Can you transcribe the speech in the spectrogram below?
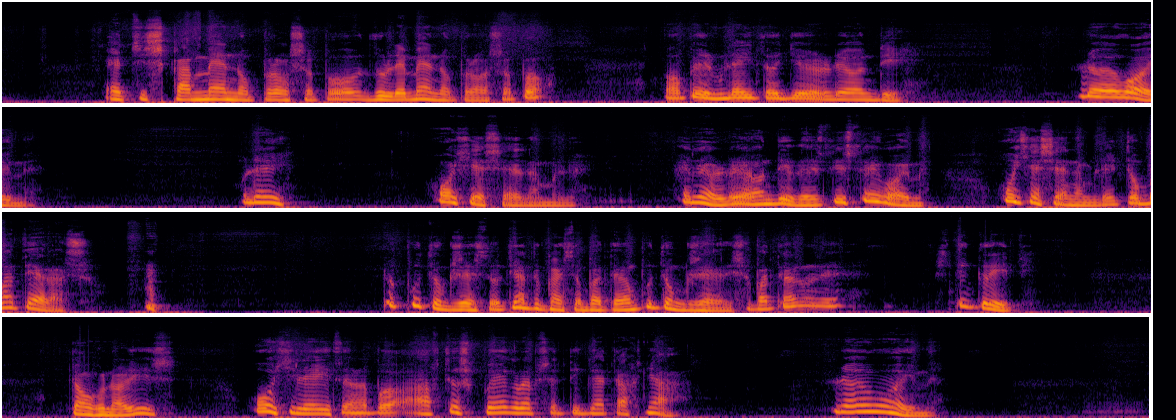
έτσι σκαμμένο πρόσωπο, δουλεμένο πρόσωπο ο οποίος μου λέει τον κύριο Λεοντή. Λέω εγώ είμαι. Μου λέει όχι εσένα μου λέει. Ε, λέω Λεοντή δεν ζητήστε εγώ είμαι. Όχι εσένα μου λέει τον πατέρα σου. Λέω πού τον ξέρεις το, τι να τον κάνεις τον πατέρα μου, πού τον ξέρεις. Ο πατέρας μου είναι στην Κρήτη. Τον γνωρίζεις. Όχι λέει ήθελα να πω αυτός που έγραψε την καταχνιά. Λέω εγώ είμαι.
